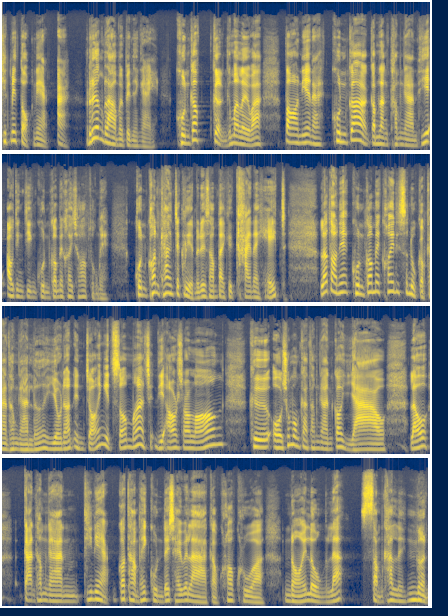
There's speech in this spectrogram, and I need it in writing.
คิดไม่ตกเนี่ยอะเรื่องราวมันเป็นยังไง คุณก็เกิดขึ้นมาเลยว่า ตอนนี้นะคุณก็กำลังทำงานที่เอาจริง ๆ คุณก็ไม่ค่อยชอบถูกไหมคุณค่อนข้างจะเกลียดมันด้วยซ้ำไปคือ kind of hate แล้วตอนนี้คุณก็ไม่ค่อยได้สนุกกับการทำงานเลย you're not enjoying it so much the hours are long คือโอชั่วโมงการทำงานก็ยาว แล้ว การทำงานที่เนี่ยก็ทำให้คุณได้ใช้เวลากับครอบครัวน้อยลงและสำคัญเลยเงิน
